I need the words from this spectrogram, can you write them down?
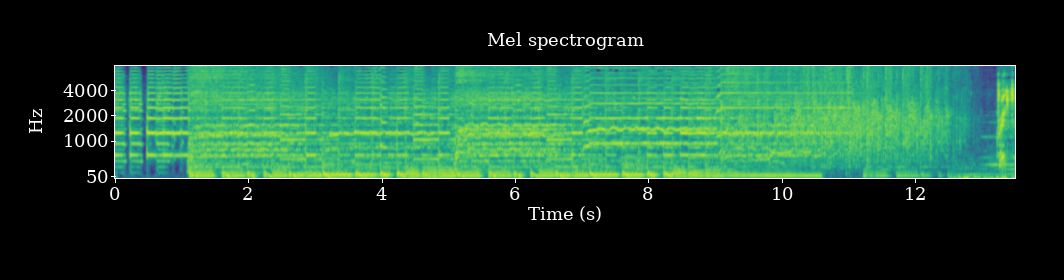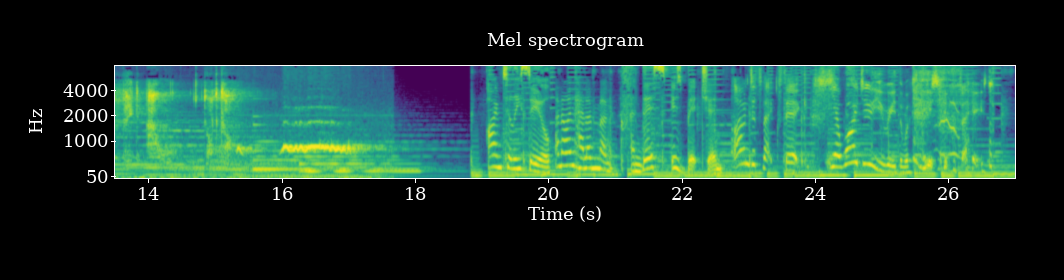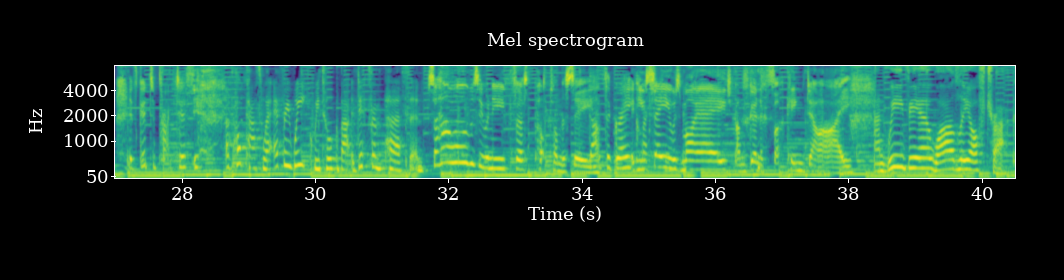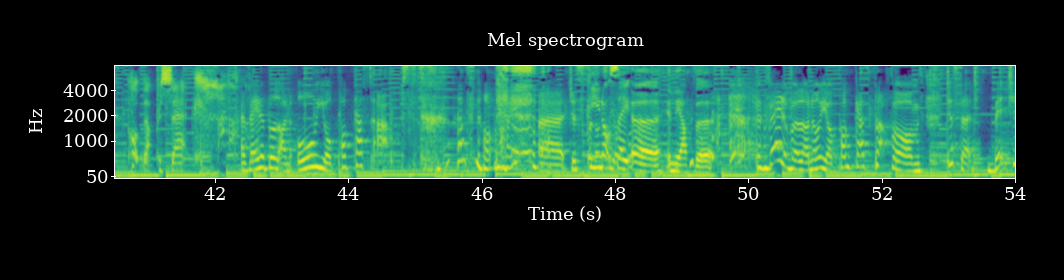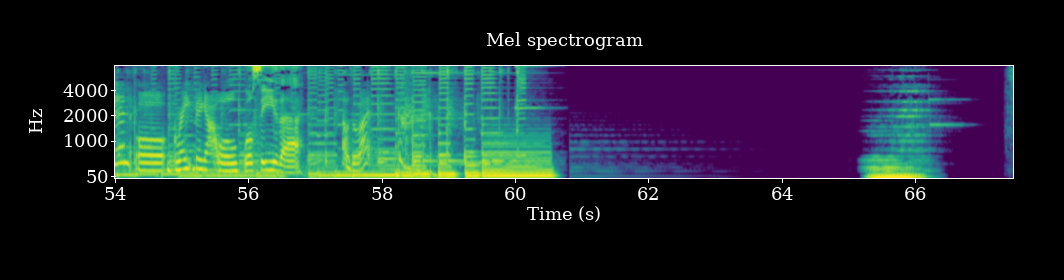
I'm Tilly Steele. And I'm Helen Monks. And this is Bitchin'. I'm dyslexic. Yeah, why do you read the Wikipedia page? it's good to practice. A podcast where every week we talk about a different person. So, how old was he when he first popped on the scene? That's a great If you say he was my age, I'm gonna fucking die. And we veer wildly off track. Pop that Prosec. Available on all your podcast apps. That's not right. Uh, just Can you not say uh in the advert? Available on all your podcast platforms. Just search Bitchin' or Great Big Owl. We'll see you there. That was alright.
